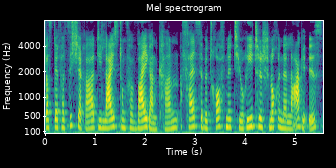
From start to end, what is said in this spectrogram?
dass der Versicherer die Leistung verweigern kann, falls der Betroffene theoretisch noch in der Lage ist,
